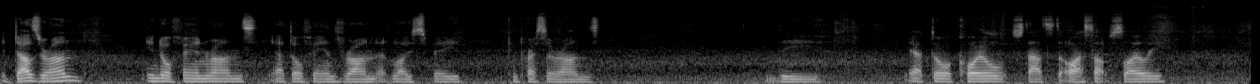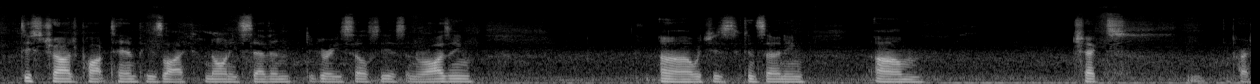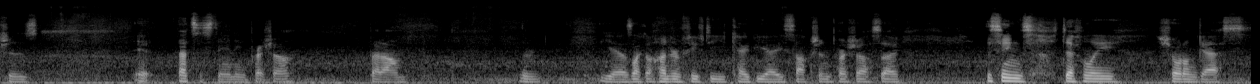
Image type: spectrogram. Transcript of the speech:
it does run, indoor fan runs, outdoor fans run at low speed, compressor runs. The outdoor coil starts to ice up slowly discharge pipe temp is like 97 degrees Celsius and rising, uh, which is concerning. Um, checked the pressures. It, that's a standing pressure, but um, the yeah, it's like 150 kPa suction pressure. So this thing's definitely short on gas.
